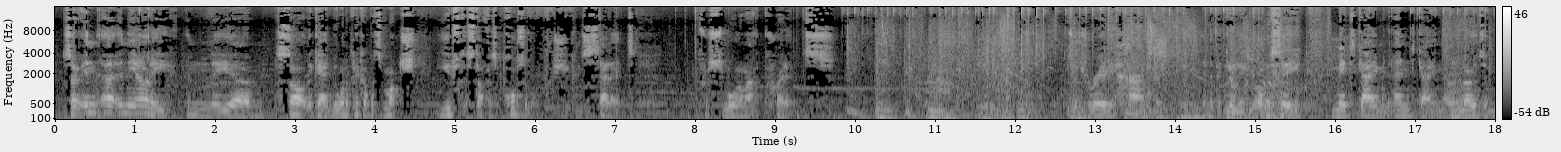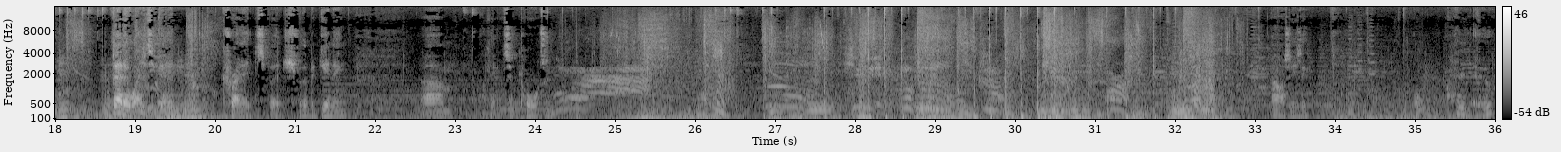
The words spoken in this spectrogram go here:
So in uh, in the early, in the um, start the game, you want to pick up as much useless stuff as possible because you can sell it for a small amount of credits. So it's really handy in the beginning. Obviously, mid-game and end-game, there are loads of better ways to gain credits, but for the beginning, um, I think it's important. Oh, that was easy. Oh, hello.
